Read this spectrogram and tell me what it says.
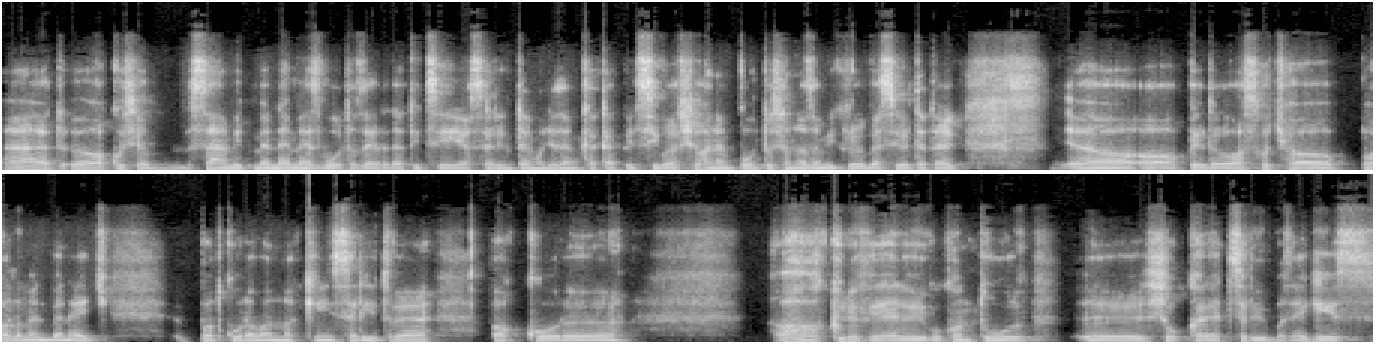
hát akkor sem számít, mert nem ez volt az eredeti célja szerintem, hogy az MKKP-t szívassa, hanem pontosan az, amikről beszéltetek. A, a, például az, hogyha a parlamentben egy patkóra vannak kényszerítve, akkor a különféle előjogokon túl sokkal egyszerűbb az egész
